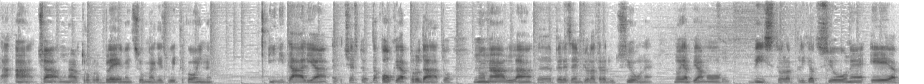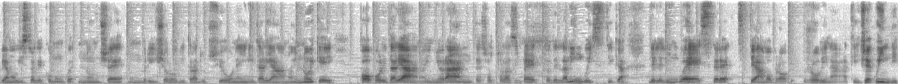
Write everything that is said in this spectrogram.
ha, ha un altro problema, insomma che Sweetcoin in Italia, eh, certo da poco è approdato, non ha la, eh, per esempio la traduzione. Noi abbiamo sì. Visto l'applicazione e abbiamo visto che comunque non c'è un briciolo di traduzione in italiano e noi che popolo italiano ignorante sotto l'aspetto della linguistica, delle lingue estere, stiamo proprio rovinati. Cioè, quindi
